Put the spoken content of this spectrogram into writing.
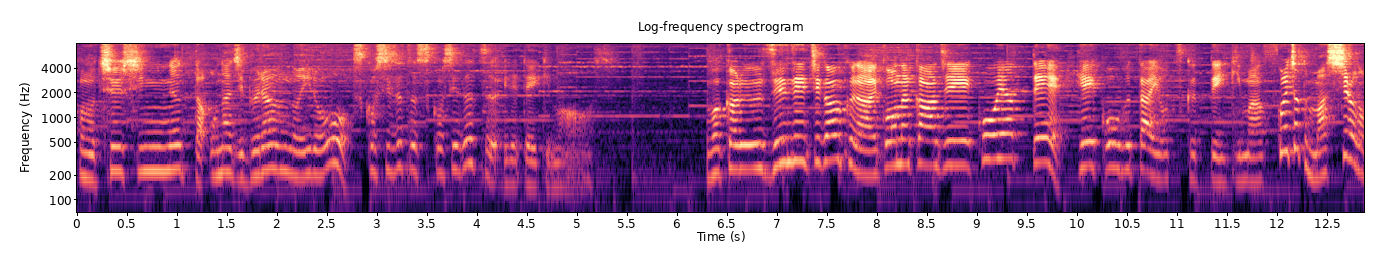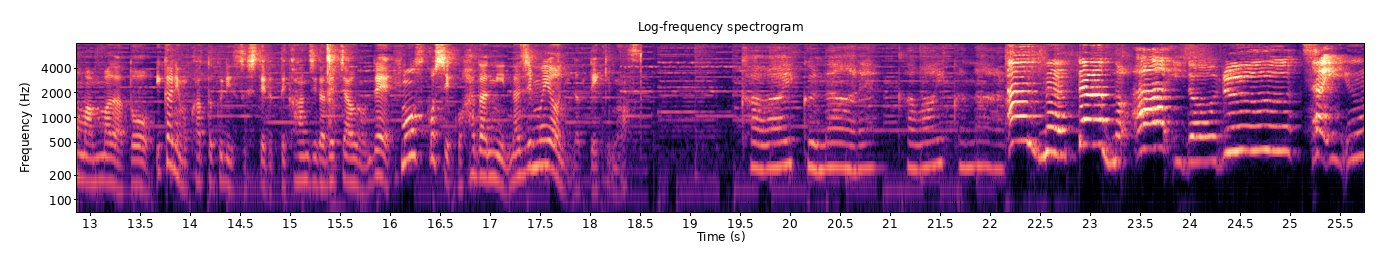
この中心に塗った同じブラウンの色を少しずつ少しずつ入れていきますわかる？全然違うくない？こんな感じ。こうやって平行二重を作っていきます。これちょっと真っ白のまんまだといかにもカットクリースしてるって感じが出ちゃうのでもう少しこう肌に馴染むようになっていきます。可愛くなれ。可愛くなれ。あなたのアイドル。サインは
